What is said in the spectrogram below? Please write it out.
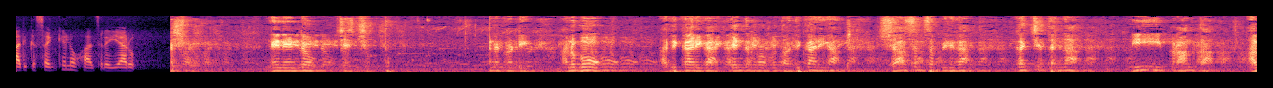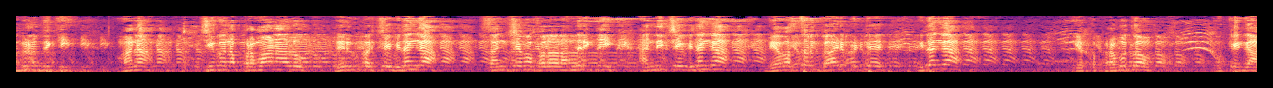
అధిక సంఖ్యలో హాజరయ్యారు. అనుభవం అధికారిగా కేంద్ర ప్రభుత్వ అధికారిగా శాసనసభ్యుడిగా ఖచ్చితంగా ఈ ప్రాంత అభివృద్ధికి మన జీవన ప్రమాణాలు మెరుగుపరిచే విధంగా సంక్షేమ ఫలాలు అందరికీ అందించే విధంగా వ్యవస్థను గాడి పెట్టే విధంగా ఈ యొక్క ప్రభుత్వం ముఖ్యంగా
